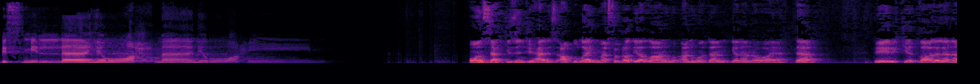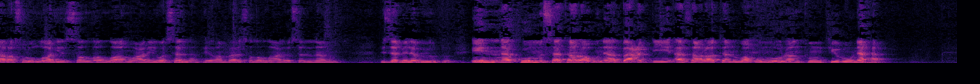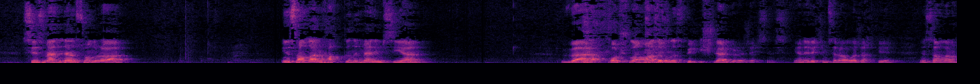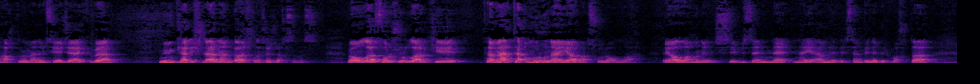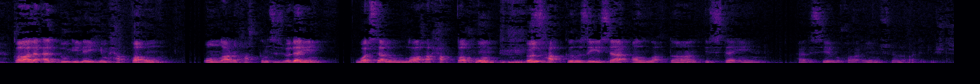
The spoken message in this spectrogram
بسم الله الرحمن الرحيم 18-ci hədis Abdullah ibn Məsud radiyallahu anhu, anhudan gələn rəvayətdə deyir ki, qalə lənə Rasulullah sallallahu aleyhi və səlləm Peyğəmbər sallallahu aleyhi və səlləm bizə belə buyurdu. İnnəkum sətəravnə bə'di əthərətən və umuran tunkirunəhə Siz məndən sonra insanların haqqını mənimsəyən və xoşlamadığınız bir işlər görəcəksiniz. Yəni, elə kimsələr olacaq ki, insanların haqqını mənimsəyəcək və münkər işlərlə qarşılaşacaqsınız. Və onlar soruşurlar ki, Fəmə tə'murunə ya Rasulallah. Ey Allahın elçisi, bizə nə, nəyə əmr edirsən belə bir vaxtda? Qalə əddu iləyhim haqqahum. Onların haqqını siz ödəyin. Vəsəlullaha haqqakum. Öz haqqınızı isə Allahdan istəyin. Hədisi Buxari, Müslüm rəvat etmişdir.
